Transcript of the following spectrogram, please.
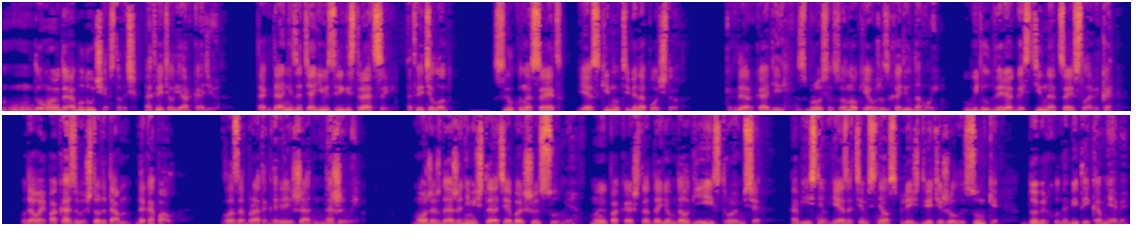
«Думаю, да, буду участвовать», — ответил я Аркадию. «Тогда не затягивай с регистрацией», — ответил он. «Ссылку на сайт я скинул тебе на почту». Когда Аркадий сбросил звонок, я уже заходил домой. Увидел в дверях гостиной отца и Славика. «Ну давай, показывай, что ты там накопал?» Глаза брата горели жадно наживой. «Можешь даже не мечтать о большой сумме. Мы пока что отдаем долги и строимся», — объяснил я, затем снял с плеч две тяжелые сумки, доверху набитые камнями.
